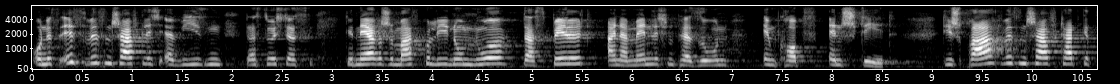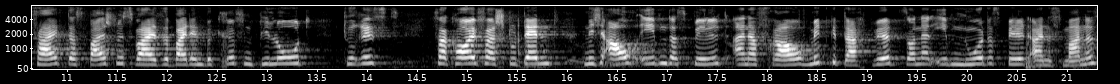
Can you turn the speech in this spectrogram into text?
Und es ist wissenschaftlich erwiesen, dass durch das generische Maskulinum nur das Bild einer männlichen Person im Kopf entsteht. Die Sprachwissenschaft hat gezeigt, dass beispielsweise bei den Begriffen Pilot, Tourist, Verkäufer, Student nicht auch eben das Bild einer Frau mitgedacht wird, sondern eben nur das Bild eines Mannes.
